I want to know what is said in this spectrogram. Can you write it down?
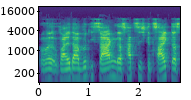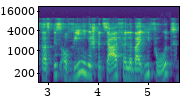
weil da würde ich sagen, das hat sich gezeigt, dass das bis auf wenige Spezialfälle bei eFood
